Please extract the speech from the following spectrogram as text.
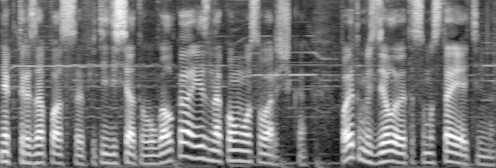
некоторые запасы 50 уголка и знакомого сварщика, поэтому сделаю это самостоятельно.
